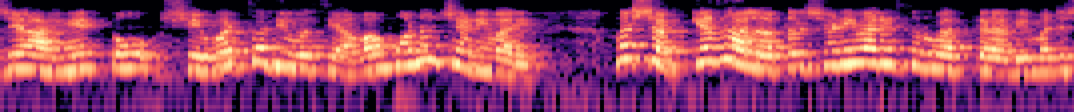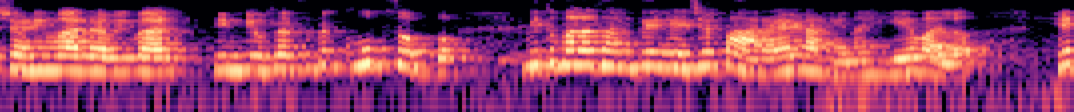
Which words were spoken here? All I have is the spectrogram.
जे आहे तो शेवटचा दिवस यावा म्हणून शनिवारी. मग शक्य झालं तर शनिवारी सुरुवात करावी. म्हणजे शनिवार रविवार तीन दिवसाचं तर खूप सोपं. मी तुम्हाला सांगते हे जे पारायण आहे ना हे वालं हे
